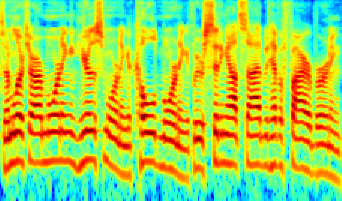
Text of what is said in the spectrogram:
similar to our morning here this morning, a cold morning. If we were sitting outside, we'd have a fire burning.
